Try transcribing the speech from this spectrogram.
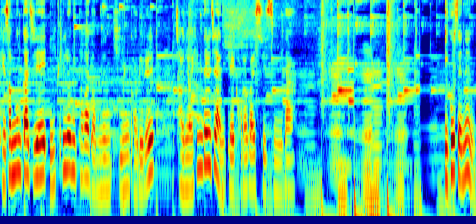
개선문까지의 2km가 넘는 긴 거리를 전혀 힘들지 않게 걸어갈 수 있습니다. 이곳에는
